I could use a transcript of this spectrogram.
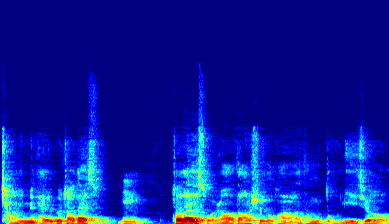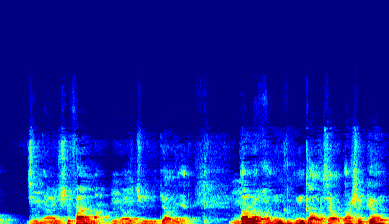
厂里面，它有个招待所。嗯。招待所，然后当时的话，他们董秘就请大家吃饭嘛，然后去调研。嗯当时很很搞笑，当时跟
